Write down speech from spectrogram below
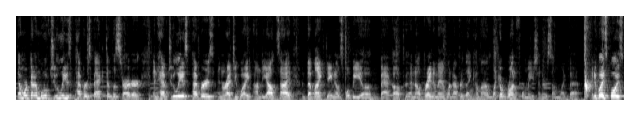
Then we're going to move Julius Peppers back to the starter and have Julius Peppers and Reggie White on the outside. And then Mike Daniels will be a backup, and I'll bring him in whenever they come on, like a run formation or something like that. Anyways, boys,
